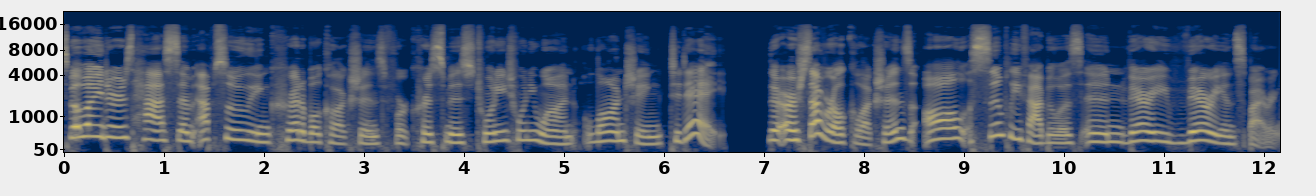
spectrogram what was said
Spellbinders has some absolutely incredible collections for Christmas 2021 launching today. There are several collections, all simply fabulous and very, very inspiring.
